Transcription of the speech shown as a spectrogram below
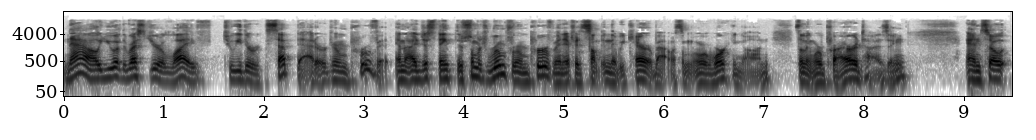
Now you have the rest of your life to either accept that or to improve it. And I just think there's so much room for improvement if it's something that we care about, something we're working on, something we're prioritizing. And so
